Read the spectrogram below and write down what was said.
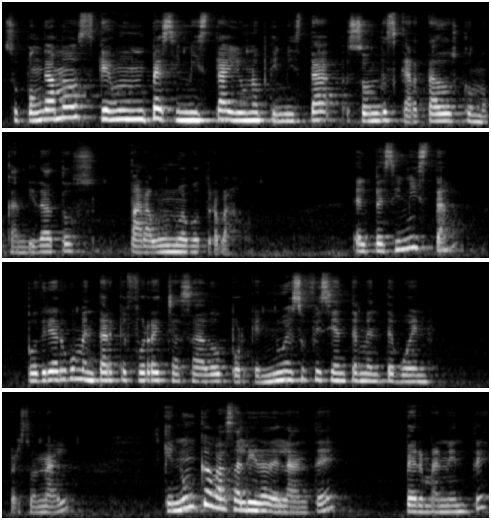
Supongamos que un pesimista y un optimista son descartados como candidatos para un nuevo trabajo. El pesimista podría argumentar que fue rechazado porque no es suficientemente bueno, personal, que nunca va a salir adelante, permanente,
